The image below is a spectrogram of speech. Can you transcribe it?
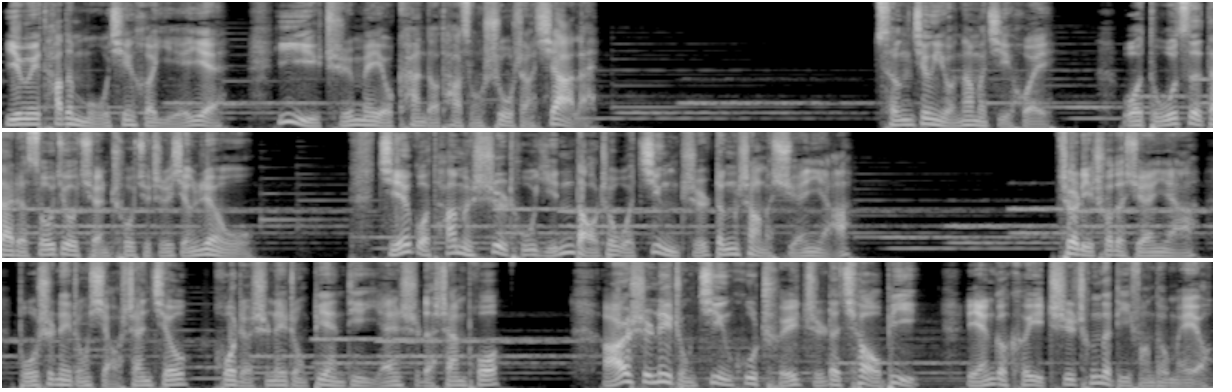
因为他的母亲和爷爷一直没有看到他从树上下来。曾经有那么几回，我独自带着搜救犬出去执行任务，结果他们试图引导着我径直登上了悬崖。这里说的悬崖不是那种小山丘，或者是那种遍地岩石的山坡，而是那种近乎垂直的峭壁，连个可以支撑的地方都没有。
